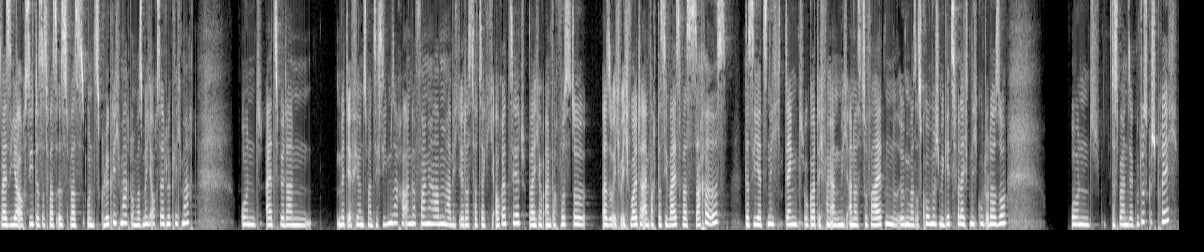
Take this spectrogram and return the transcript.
weil sie ja auch sieht, dass es was ist, was uns glücklich macht und was mich auch sehr glücklich macht. Und als wir dann mit der 24-7-Sache angefangen haben, habe ich ihr das tatsächlich auch erzählt, weil ich auch einfach wusste, also ich, ich wollte einfach, dass sie weiß, was Sache ist, dass sie jetzt nicht denkt, oh Gott, ich fange an, mich anders zu verhalten, irgendwas ist komisch, mir geht's vielleicht nicht gut oder so. Und das war ein sehr gutes Gespräch.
